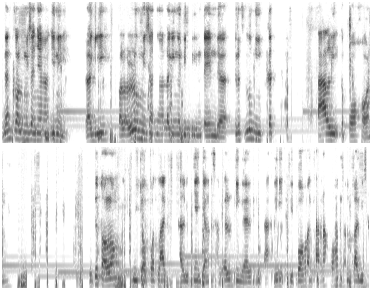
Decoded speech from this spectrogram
dan kalau misalnya ini lagi kalau lu misalnya lagi ngedirin tenda, terus lu ngiket tali ke pohon, itu tolong dicopot lagi talinya, jangan sampai lu tinggalin tali di pohon karena pohon gak bakal bisa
